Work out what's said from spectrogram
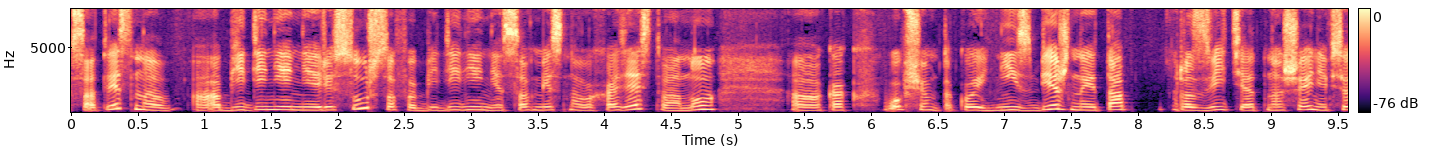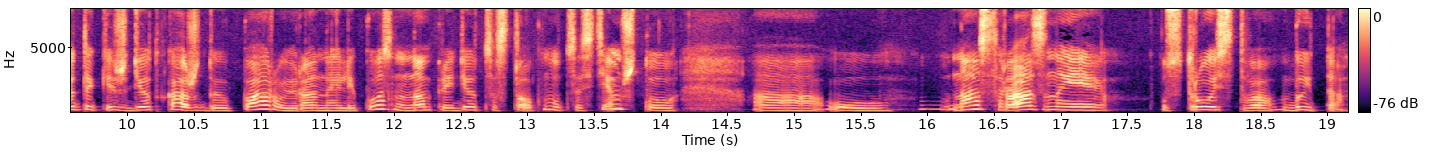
Соответственно, а, объединение ресурсов, объединение совместного хозяйства, оно а, как, в общем, такой неизбежный этап развития отношений все-таки ждет каждую пару, и рано или поздно нам придется столкнуться с тем, что а, у нас разные устройства быта,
